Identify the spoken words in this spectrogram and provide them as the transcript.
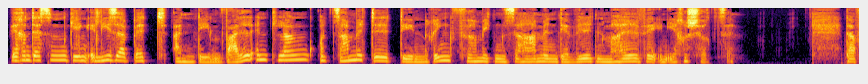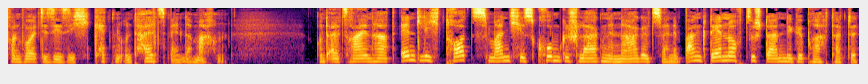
Währenddessen ging Elisabeth an dem Wall entlang und sammelte den ringförmigen Samen der wilden Malve in ihre Schürze. Davon wollte sie sich Ketten und Halsbänder machen. Und als Reinhard endlich trotz manches krummgeschlagenen Nagels seine Bank dennoch zustande gebracht hatte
